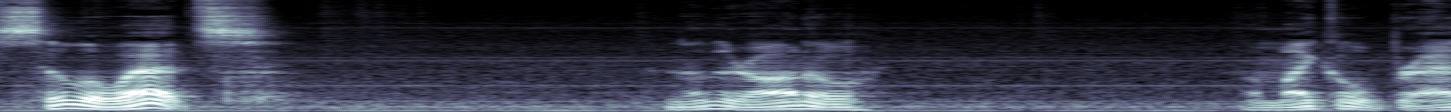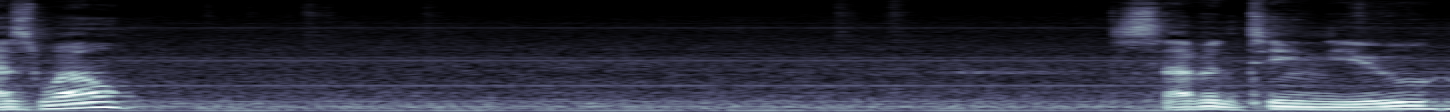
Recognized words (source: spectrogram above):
silhouettes. Another auto. A Michael Braswell. 17U.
